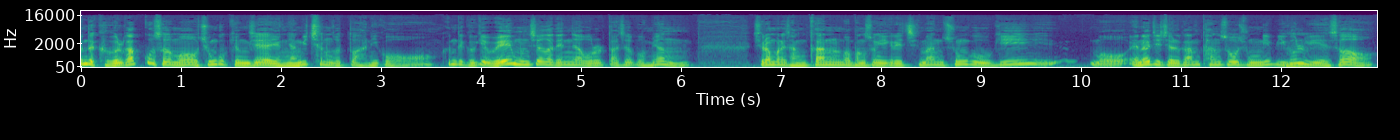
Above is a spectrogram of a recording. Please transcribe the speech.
근데 그걸 갖고서 뭐 중국 경제에 영향 미치는 것도 아니고 근데 그게 왜 문제가 됐냐고를 따져보면 지난번에 잠깐 뭐 방송 얘기를 했지만 중국이 뭐 에너지 절감, 탄소 중립 이걸 음. 위해서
